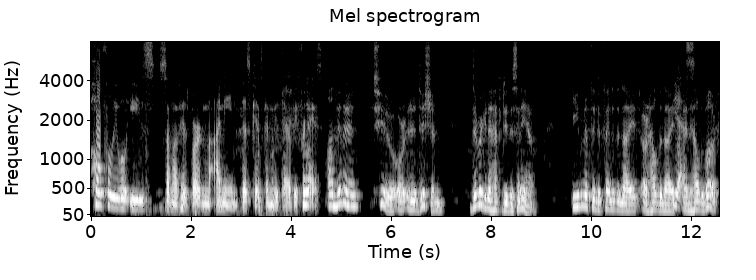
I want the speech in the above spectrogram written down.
hopefully will ease some of his burden. I mean, this kid's going to need therapy for Well, days. On the other hand, too, or in addition, they were going to have to do this anyhow. Even if they defended the night or held the night Yes. and held the book,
